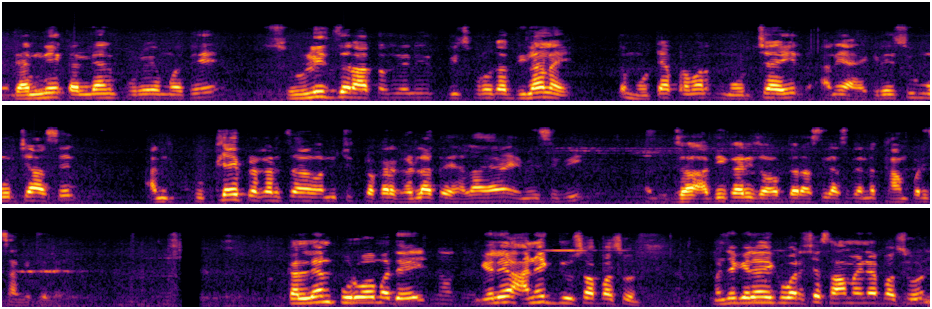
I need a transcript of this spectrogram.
त्यांनी कल्याण पूर्वेमध्ये सुरळीत जर आता त्यांनी वीज पुरवठा दिला नाही तर मोठ्या प्रमाणात मोर्चा येईल आणि ॲग्रेसिव्ह मोर्चा असेल आणि कुठल्याही प्रकारचा अनुचित प्रकार घडला तर ह्याला या एम एस सी बी अधिकारी जबाबदार असतील असं त्यांना ठामपणे सांगितलेलं आहे. कल्याण पूर्वमध्ये गेल्या अनेक दिवसापासून म्हणजे गेल्या एक वर्ष सहा महिन्यापासून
